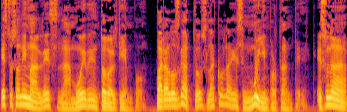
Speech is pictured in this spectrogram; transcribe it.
estos animales la mueven todo el tiempo. Para los gatos, la cola es muy importante. Es una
